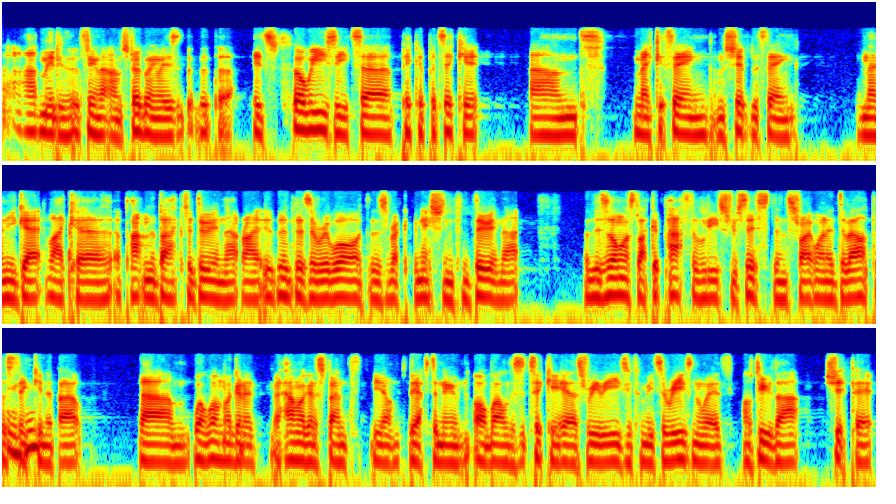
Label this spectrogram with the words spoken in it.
uh, maybe the thing that I'm struggling with is that, that it's so easy to pick up a ticket and make a thing and ship the thing and then you get like a, a pat on the back for doing that, right? There's a reward, there's recognition for doing that. And there's almost like a path of least resistance, right? When a developer's mm-hmm. thinking about um, well, what am I going to, how am I going to spend, you know, the afternoon? Oh, well, there's a ticket here that's really easy for me to reason with. I'll do that, ship it.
